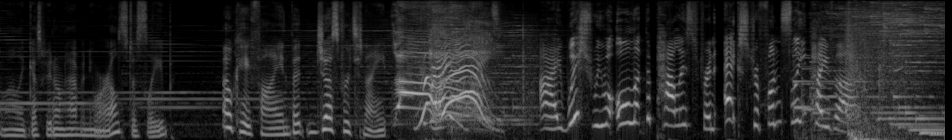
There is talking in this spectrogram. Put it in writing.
Well, I guess we don't have anywhere else to sleep. Okay, fine, but just for tonight. Yay! I wish we were all at the palace for an extra fun sleepover.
